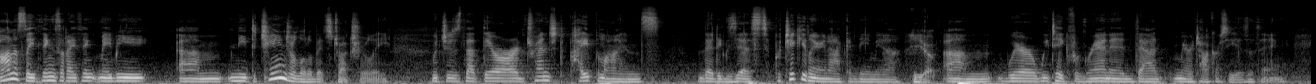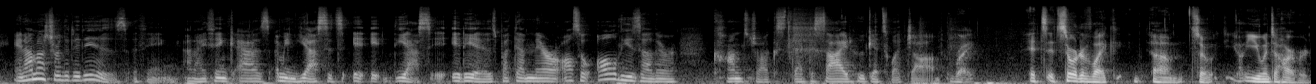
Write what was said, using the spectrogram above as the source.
honestly things that i think maybe um, need to change a little bit structurally which is that there are entrenched pipelines that exist particularly in academia Yeah. um, where we take for granted that meritocracy is a thing, and I'm not sure that it is a thing. And I think as I mean, yes, it's it, it yes it, it is, but then there are also all these other constructs that decide who gets what job. Right. It's it's sort of like um, so you went to Harvard,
